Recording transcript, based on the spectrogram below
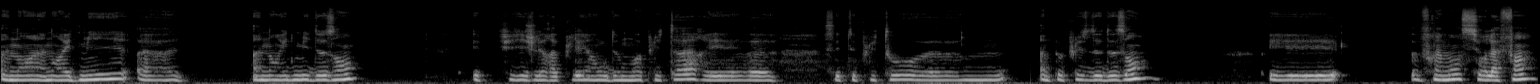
un an à un an et demi à un an et demi, deux ans. Et puis je les rappelais un ou deux mois plus tard et c'était plutôt un peu plus de deux ans. Et vraiment sur la fin,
